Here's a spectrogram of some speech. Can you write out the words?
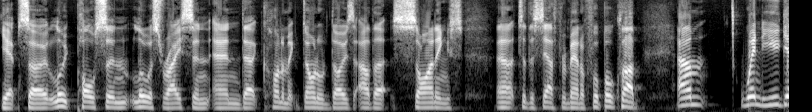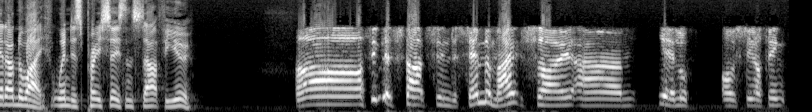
Yep. So Luke Paulson, Lewis Rayson, and uh, Connor McDonald. Those other signings uh, to the South Fremantle Football Club. Um, when do you get underway? When does preseason start for you? Uh, I think it starts in December, mate. So um, yeah, look, obviously, I think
